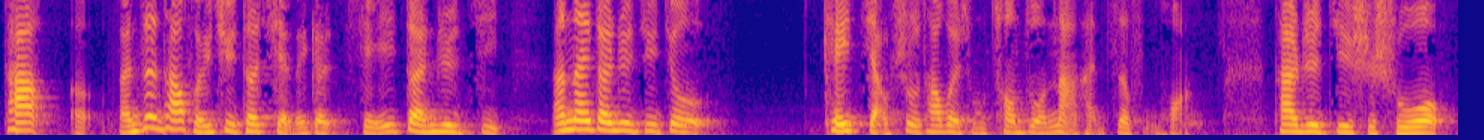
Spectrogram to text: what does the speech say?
他呃，反正他回去，他写了一个写一段日记，然后那一段日记就可以讲述他为什么创作《呐喊》这幅画。他日记是说，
